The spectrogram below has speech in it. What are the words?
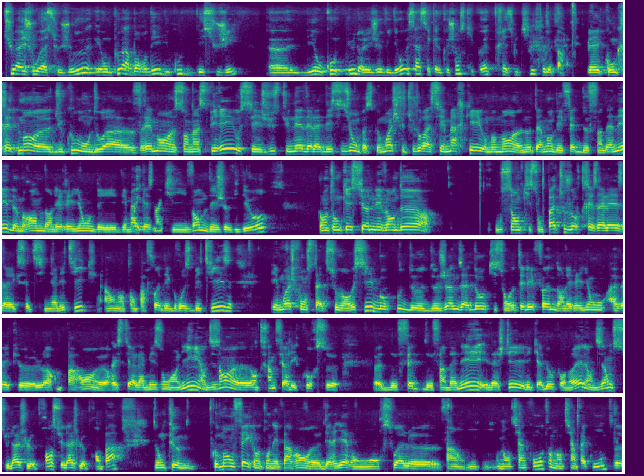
tu as joué à ce jeu et on peut aborder du coup des sujets euh, liés au contenu dans les jeux vidéo et ça c'est quelque chose qui peut être très utile pour les parents. Mais concrètement, euh, du coup, on doit vraiment s'en inspirer ou c'est juste une aide à la décision? Parce que moi, je suis toujours assez marqué au moment, notamment des fêtes de fin d'année, de me rendre dans les rayons des magasins qui vendent des jeux vidéo. Quand on questionne les vendeurs, on sent qu'ils sont pas toujours très à l'aise avec cette signalétique. Hein, on entend parfois des grosses bêtises. Et moi, je constate souvent aussi beaucoup de, jeunes ados qui sont au téléphone dans les rayons avec euh, leurs parents euh, restés à la maison en ligne, en disant, euh, en train de faire les courses de fête de fin d'année et d'acheter les cadeaux pour Noël, en disant celui-là je le prends, celui-là je le prends pas. Donc, comment on fait quand on est parent derrière? On reçoit le, enfin, on, en tient compte, on n'en tient pas compte.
